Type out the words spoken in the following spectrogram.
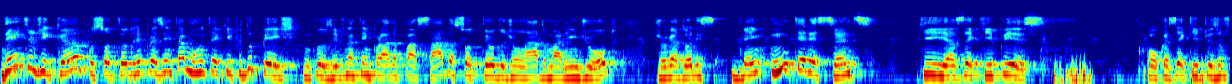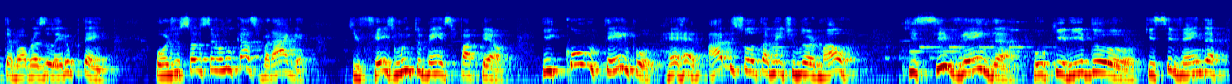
Dentro de campo, o Soteudo representa muito a equipe do Peixe. Inclusive, na temporada passada, Soteudo de um lado, Marinho de outro. Jogadores bem interessantes que as equipes, poucas equipes do futebol brasileiro têm. Hoje o Santos tem o Lucas Braga, que fez muito bem esse papel. E com o tempo, é absolutamente normal que se venda o querido, que se venda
